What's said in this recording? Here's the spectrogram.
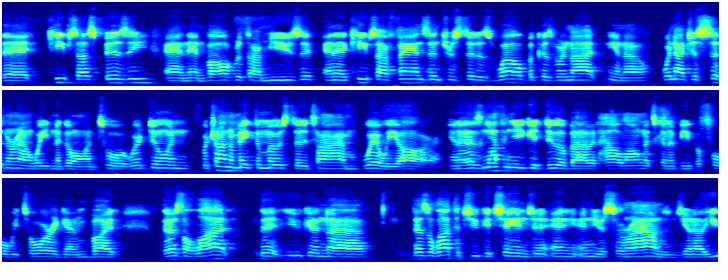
that keeps us busy and involved with our music and it keeps our fans interested as well because we're not you know we're not just sitting around waiting to go on tour we're doing we're trying to make the most of the time where we are you know there's nothing you could do about how long it's going to be before we tour again but there's a lot that you can uh, there's a lot that you could change in, in, in, your surroundings. You know, you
